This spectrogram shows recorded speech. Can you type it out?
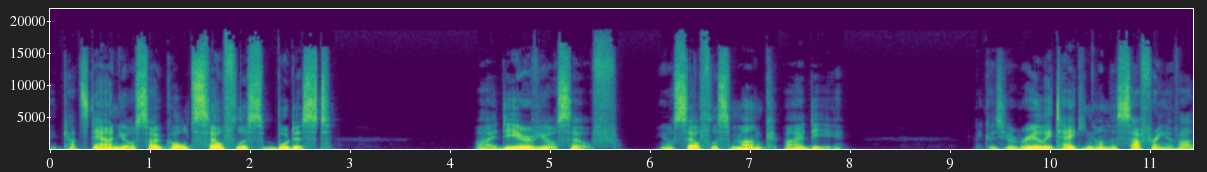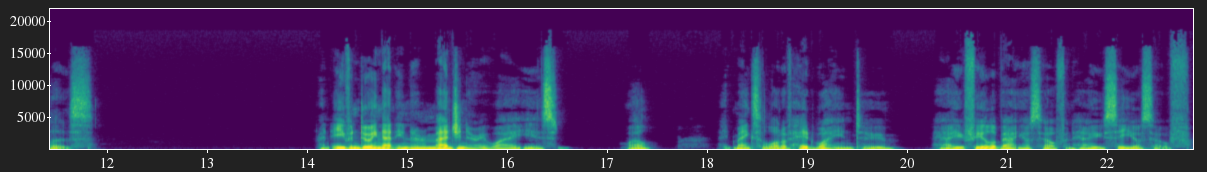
It cuts down your so called selfless Buddhist idea of yourself, your selfless monk idea, because you're really taking on the suffering of others. And even doing that in an imaginary way is, well, it makes a lot of headway into how you feel about yourself and how you see yourself.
